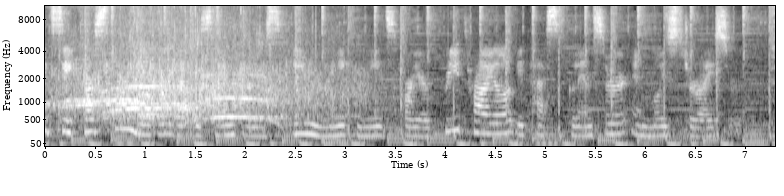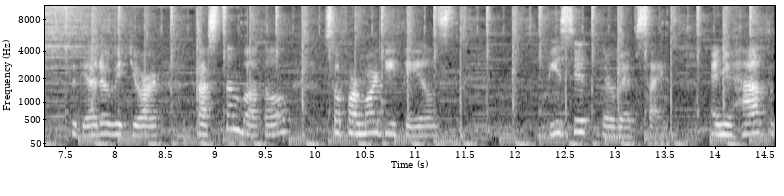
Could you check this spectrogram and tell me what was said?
It's a custom bottle that designed for your skin unique needs. For your free trial, it has cleanser and moisturizer together with your custom bottle. So for more details, visit their website and you have to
